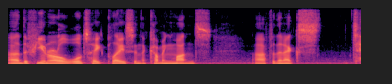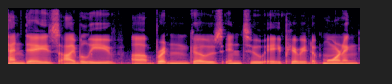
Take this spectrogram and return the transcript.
Uh, the funeral will take place in the coming months. Uh, for the next 10 days, I believe, uh, Britain goes into a period of mourning.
